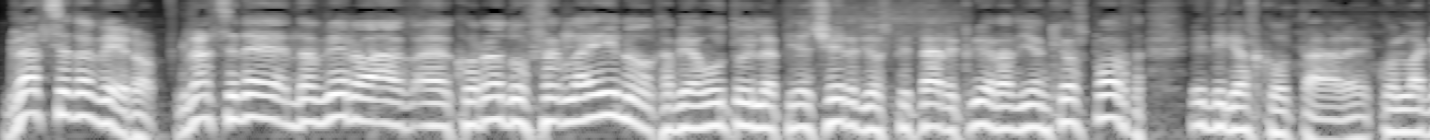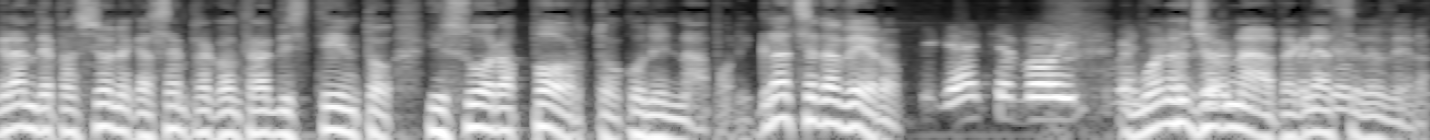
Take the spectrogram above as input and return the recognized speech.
Grazie davvero, grazie de- davvero a, a, Corrado Ferlaino che abbiamo avuto il piacere di ospitare qui a Radio Anch'io Sport e di riascoltare con la grande passione che ha sempre contraddistinto il suo rapporto con il Napoli. Grazie davvero. Grazie a voi. Buona, Buona giornata, grazie davvero.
